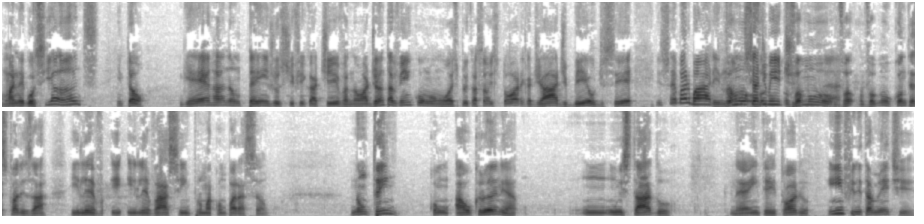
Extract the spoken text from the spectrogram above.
mas negocia antes. Então, guerra não tem justificativa. Não adianta vir com uma explicação histórica de A, de B ou de C. Isso é barbárie, não vamos, se admite. Vamos, é. vamos contextualizar e, levar, e, e levar assim para uma comparação. Não tem com a Ucrânia um, um Estado né, em território infinitamente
